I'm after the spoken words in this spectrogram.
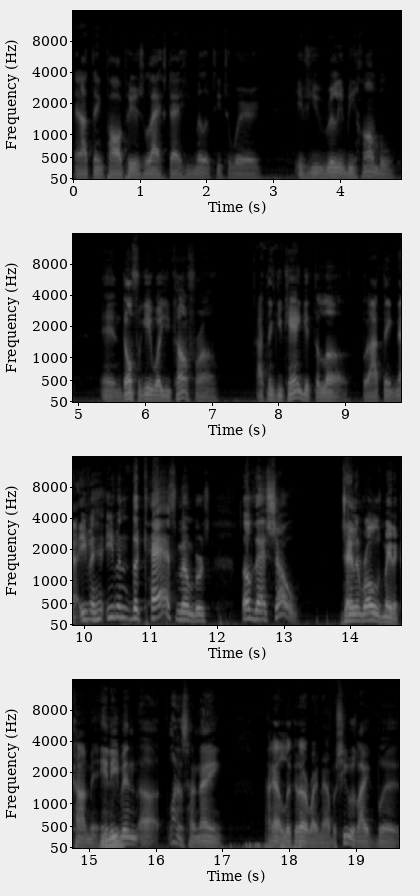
and I think Paul Pierce lacks that humility to where if you really be humble and don't forget where you come from, I think you can get the love. But I think now even even the cast members of that show, Jalen Rose made a comment, and even uh, what is her name? I gotta look it up right now. But she was like, "But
